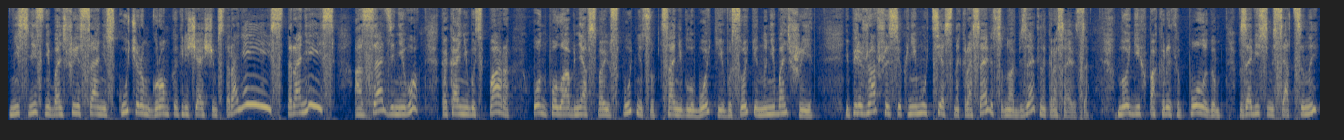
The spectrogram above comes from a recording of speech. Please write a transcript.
неслись небольшие сани с кучером, громко кричащим «Сторонись! Сторонись!» А сзади него какая-нибудь пара, он, полуобняв свою спутницу, сани глубокие, высокие, но небольшие, и пережавшаяся к нему тесно красавица, но обязательно красавица, ноги их покрыты пологом в зависимости от цены,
